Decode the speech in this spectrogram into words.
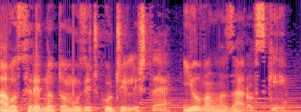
а во Средното музичко училиште Јован Лазаровски.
